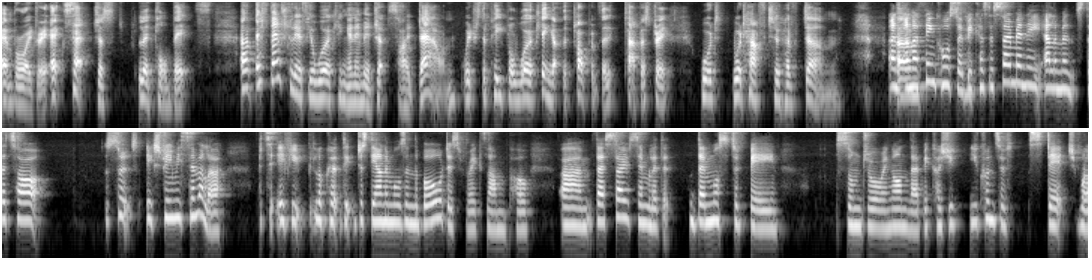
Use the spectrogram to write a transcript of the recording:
embroidery, except just little bits. Uh, especially if you're working an image upside down, which the people working at the top of the tapestry would would have to have done. And, and I Um, think also because there's so many elements that are so extremely similar. But if you look at the, just the animals in the borders, for example, um, they're so similar that there must have been some drawing on there because you you couldn't have stitched. Well,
